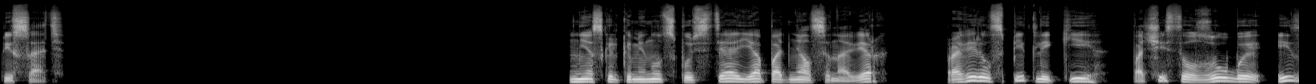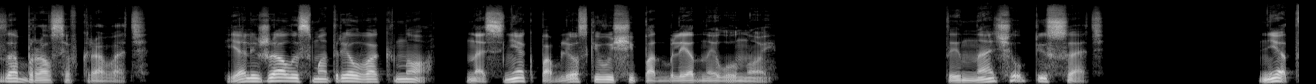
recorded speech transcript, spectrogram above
писать?» Несколько минут спустя я поднялся наверх, проверил, спит ли Ки, почистил зубы и забрался в кровать. Я лежал и смотрел в окно, на снег, поблескивающий под бледной луной. «Ты начал писать?» «Нет,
